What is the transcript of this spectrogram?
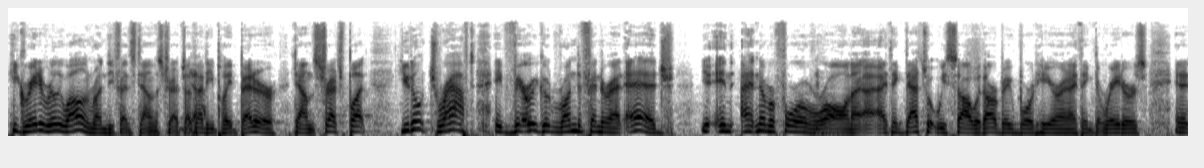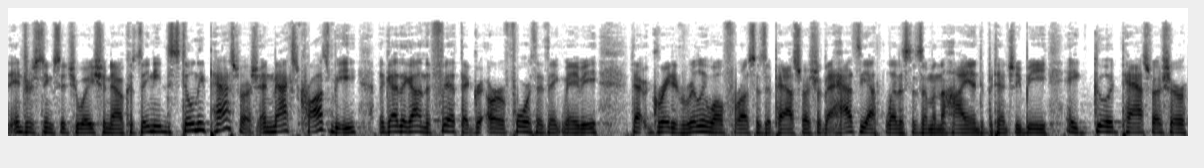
he graded really well in run defense down the stretch. I yeah. thought he played better down the stretch, but you don't draft a very good run defender at edge in, at number four overall, and I, I, think that's what we saw with our big board here. And I think the Raiders in an interesting situation now because they need still need pass rush. And Maxx Crosby, the guy that got in the fifth that, or fourth, I think maybe that graded really well for us as a pass rusher that has the athleticism and the high end to potentially be a good pass rusher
